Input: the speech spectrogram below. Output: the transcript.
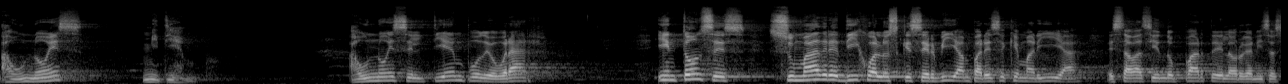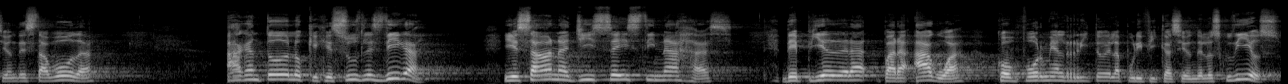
aún no es mi tiempo. Aún no es el tiempo de obrar. Y entonces su madre dijo a los que servían, parece que María estaba siendo parte de la organización de esta boda, hagan todo lo que Jesús les diga. Y estaban allí seis tinajas de piedra para agua conforme al rito de la purificación de los judíos,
